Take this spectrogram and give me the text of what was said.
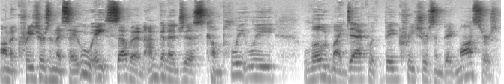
on the creatures and they say, ooh, 8-7, I'm going to just completely load my deck with big creatures and big monsters.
